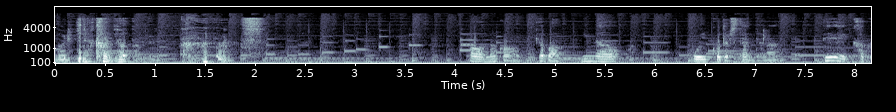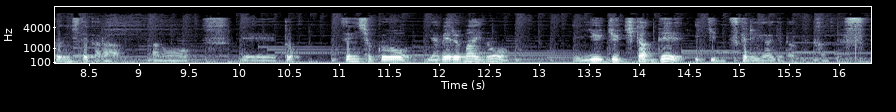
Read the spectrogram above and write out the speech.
乗り気な感じだったんで、あ、なんか、やっぱみんな、こういうことしたんだなって確認してから、あの、えっ、と、前職を辞める前の有給期間で一気に作り上げたって感じです。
